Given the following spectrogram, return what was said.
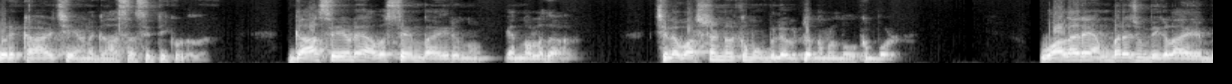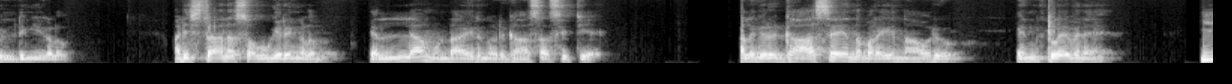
ഒരു കാഴ്ചയാണ് ഗാസ സിറ്റിക്കുള്ളത്. ഗാസയുടെ അവസ്ഥ എന്തായിരുന്നു എന്നുള്ളത് ചില വർഷങ്ങൾക്ക് മുമ്പിലോട്ട് നമ്മൾ നോക്കുമ്പോൾ വളരെ അമ്പരചുംബികളായ ബിൽഡിങ്ങുകളും അടിസ്ഥാന സൗകര്യങ്ങളും എല്ലാം ഉണ്ടായിരുന്ന ഒരു ഗാസ സിറ്റിയെ അല്ലെങ്കിൽ ഒരു ഗാസ എന്ന് പറയുന്ന ഒരു എൻക്ലേവിനെ ഈ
